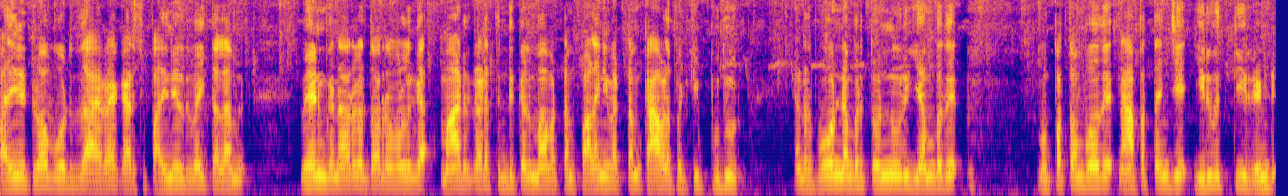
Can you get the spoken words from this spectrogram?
பதினெட்டு ரூபா போட்டுது ஆயிரம் ரூபாய் கிடச்சி பதினேழு ரூபாய்க்கு தரலாம்னு. வேணுங்கிறவர்கள் தொடர்பு கொள்ளுங்க. மாடு கடை திண்டுக்கல் மாவட்டம் பழனி வட்டம் காவலப்பட்டி புதூர். என்ற ஃபோன் நம்பர் தொண்ணூறு எண்பது முப்பத்தொம்போது நாற்பத்தஞ்சு இருபத்தி ரெண்டு.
